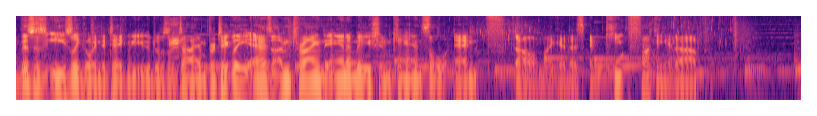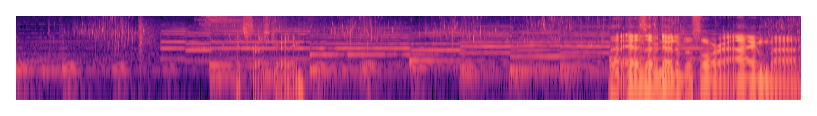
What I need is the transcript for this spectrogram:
Like, this is easily going to take me oodles of time, particularly as I'm trying to animation cancel and, oh my goodness, and keep fucking it up. That's frustrating. But as I've noted before, I'm uh,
